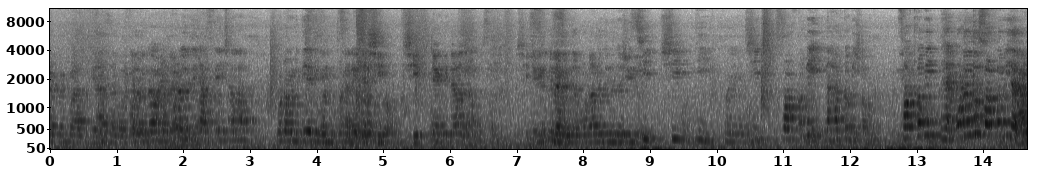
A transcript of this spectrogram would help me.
একটা ক্লাস দিয়ে আছে পোর্টালে দেওয়া হবে পোর্টালে দিকে আজকে ইনশাআল্লাহ মোটামুটি দিয়ে দিব। স্যার এই যে শীট শীটটা কি দেওয়া স্যার? যাবে?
